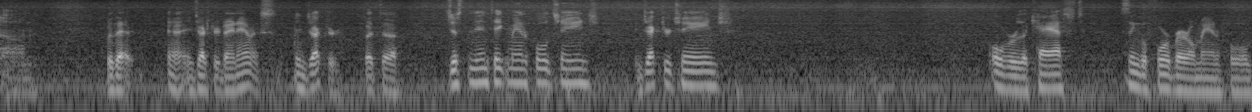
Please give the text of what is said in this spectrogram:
um, with that uh, injector dynamics injector. But uh, just an intake manifold change, injector change over the cast single four barrel manifold.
